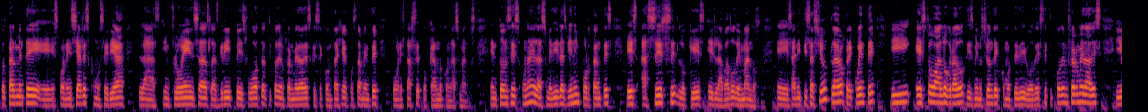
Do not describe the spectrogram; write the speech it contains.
totalmente eh, exponenciales, como serían las influencias, las gripes u otro tipo de enfermedades que se contagian justamente por estarse tocando con las manos. Entonces, una de las medidas bien importantes es hacerse lo que es el lavado de manos. Eh, sanitización, claro, frecuente, y esto ha logrado disminución de, como te digo, de este tipo de enfermedades y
